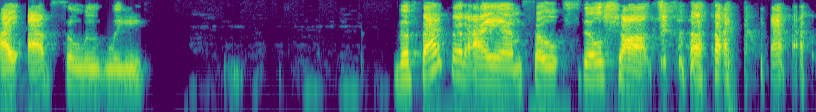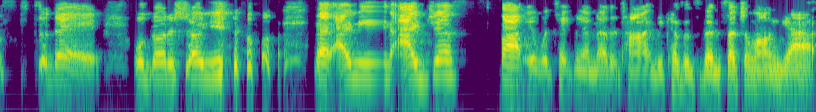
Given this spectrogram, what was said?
I absolutely the fact that I am so still shocked that I passed today will go to show you that I mean I just thought it would take me another time because it's been such a long gap.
